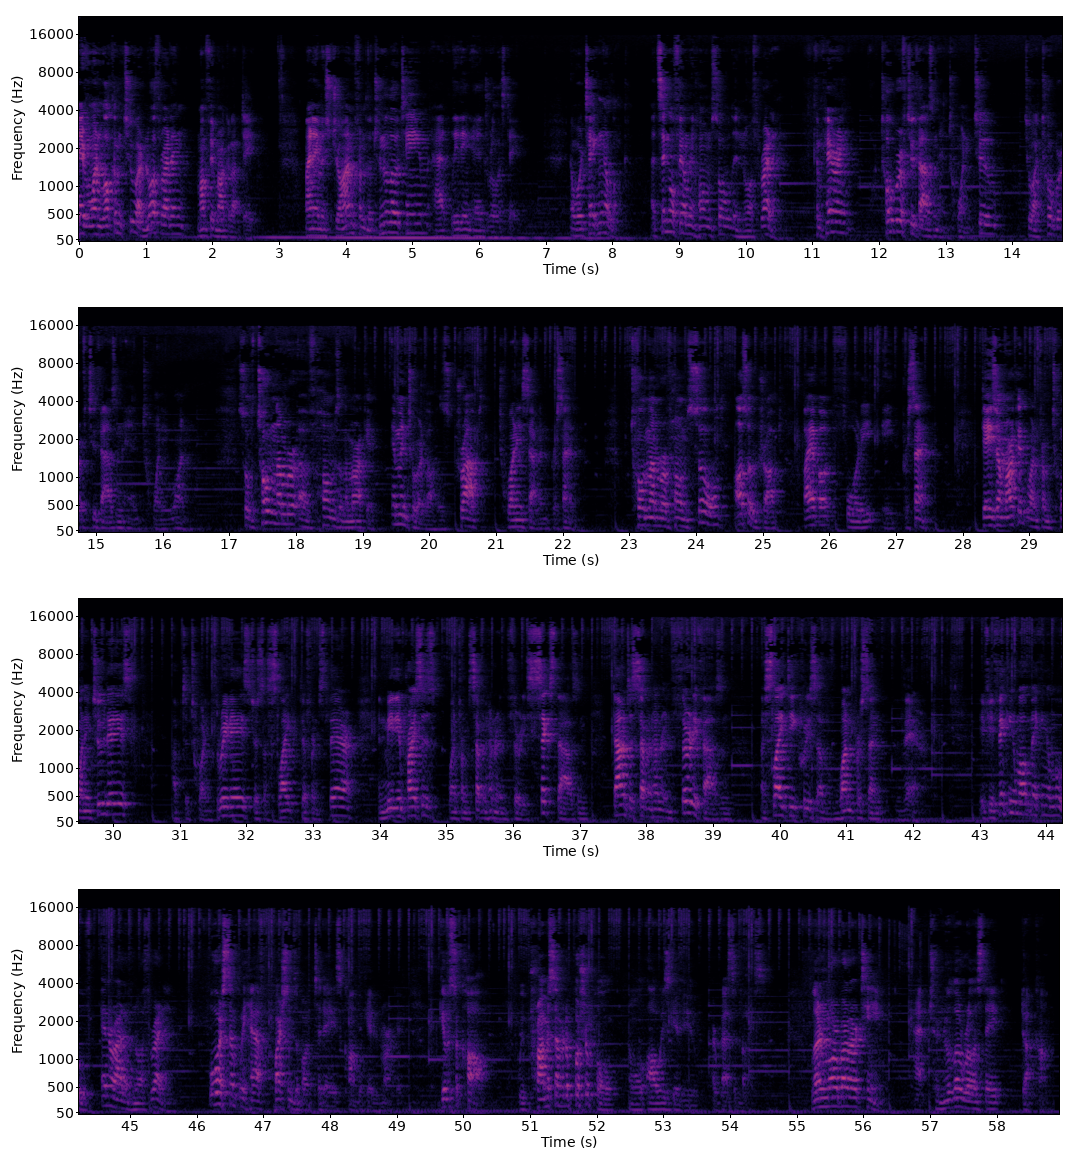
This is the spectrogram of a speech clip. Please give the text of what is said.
Hey everyone, welcome to our North Reading monthly market update. My name is John from the Ternullo team at Leading Edge Real Estate. And we're taking a look at single family homes sold in North Reading, comparing October of 2022 to October of 2021. So the total number of homes on the market, inventory levels dropped 27%. Total number of homes sold also dropped by about 48%. Days on market went from 22 days up to 23 days, just a slight difference there. And median prices went from 736,000 down to 730,000, a slight decrease of 1% there. If you're thinking about making a move in or out of North Reading, or simply have questions about today's complicated market, give us a call. We promise never to push or pull, and we'll always give you our best advice. Learn more about our team at TernulloRealEstate.com.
